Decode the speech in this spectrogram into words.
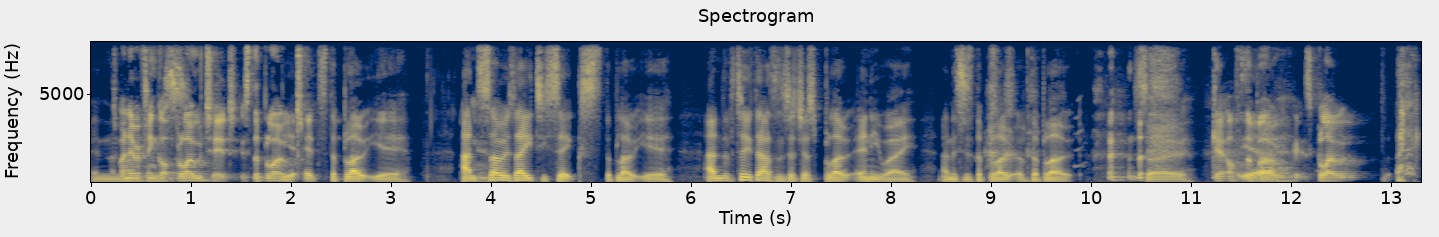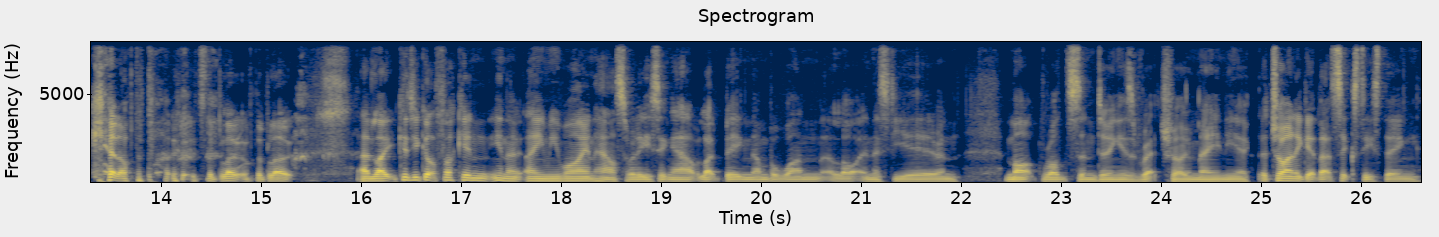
in the When everything got bloated. It's the bloat. Yeah, it's the bloat year. And so is 86 the bloat year. And the 2000s are just bloat anyway. and this is the bloat of the bloat. so Get off the Yeah. boat. It's bloat. get off the boat. It's the bloat of the bloat. And like, because you got fucking, you know, Amy Winehouse releasing out, like being number one a lot in this year, and Mark Ronson doing his retro mania. They're trying to get that 60s thing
